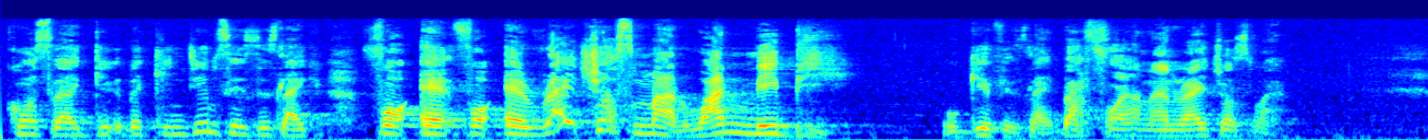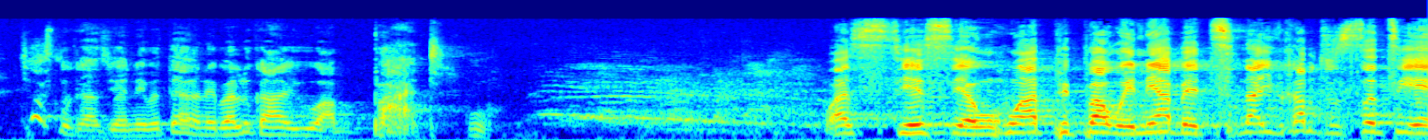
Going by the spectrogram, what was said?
Because like the King James says it's like for a for a righteous man, one maybe will give his life, but for an unrighteous man, just look at your neighbor. Tell your neighbor, look how you are bad. What's yes here? What people when you now you come to sit here.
